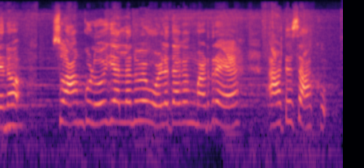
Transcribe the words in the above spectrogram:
ಏನೋ, ಸ್ವಾಮಿಗಳು ಎಲ್ಲನೂ ಒಳ್ಳೇದಾಗಂಗೆ ಮಾಡಿದ್ರೆ ಆಟ ಸಾಕು.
